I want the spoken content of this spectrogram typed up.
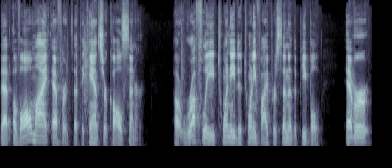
that of all my efforts at the Cancer Call Center, uh, roughly 20 to 25% of the people ever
